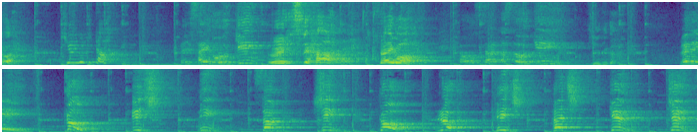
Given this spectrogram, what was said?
ばい。急に来た。はい最後腹筋。うっしゃ最後。スターラスト腹筋。12回。レディーゴー12345678910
